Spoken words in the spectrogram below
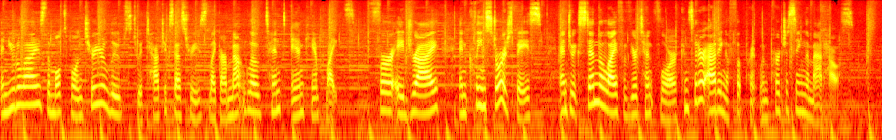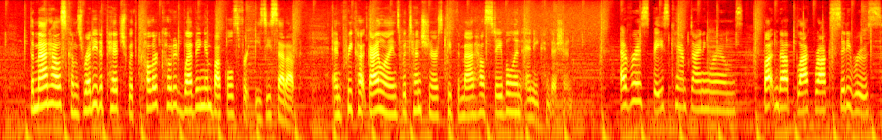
and utilize the multiple interior loops to attach accessories like our Mountain Glow tent and camp lights. For a dry and clean storage space, and to extend the life of your tent floor, consider adding a footprint when purchasing the Madhouse. The Madhouse comes ready to pitch with color-coded webbing and buckles for easy setup, and pre-cut guy lines with tensioners keep the Madhouse stable in any condition. Everest Base Camp dining rooms, buttoned up Black Rock City roofs,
